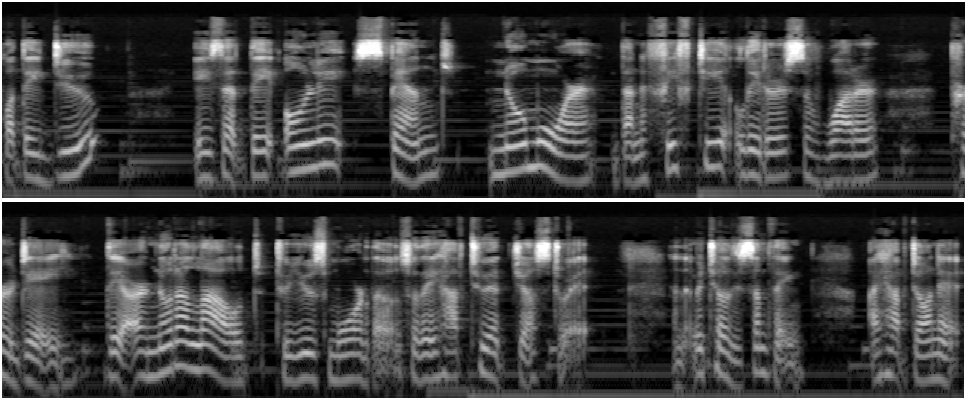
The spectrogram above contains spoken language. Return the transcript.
what they do is that they only spend no more than 50 liters of water per day. They are not allowed to use more though, so they have to adjust to it. And let me tell you something, I have done it.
